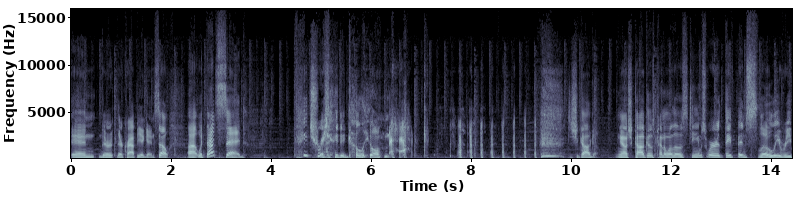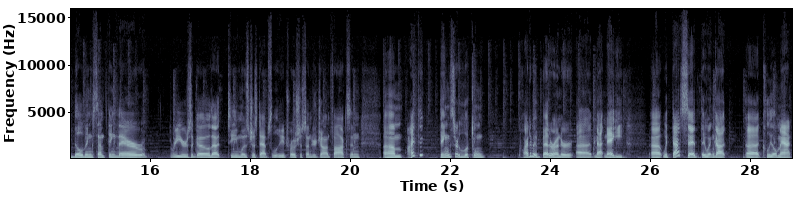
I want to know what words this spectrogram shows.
and they're they're crappy again. So uh, with that said they traded khalil mack to chicago now, Chicago's kind of one of those teams where they've been slowly rebuilding something there. Three years ago, that team was just absolutely atrocious under John Fox. And um, I think things are looking quite a bit better under uh, Matt Nagy. Uh, with that said, they went and got uh, Khalil Mack.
